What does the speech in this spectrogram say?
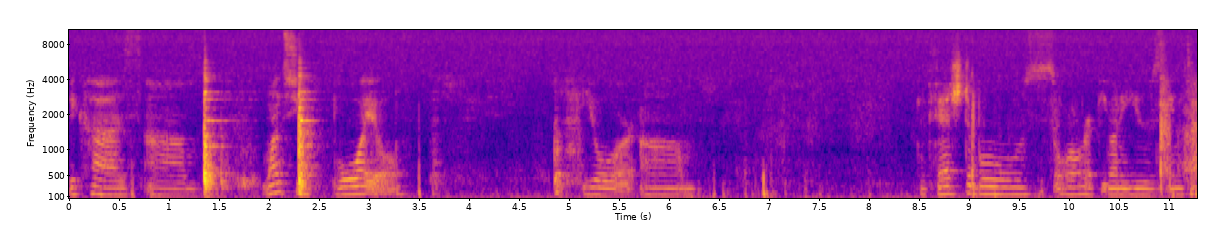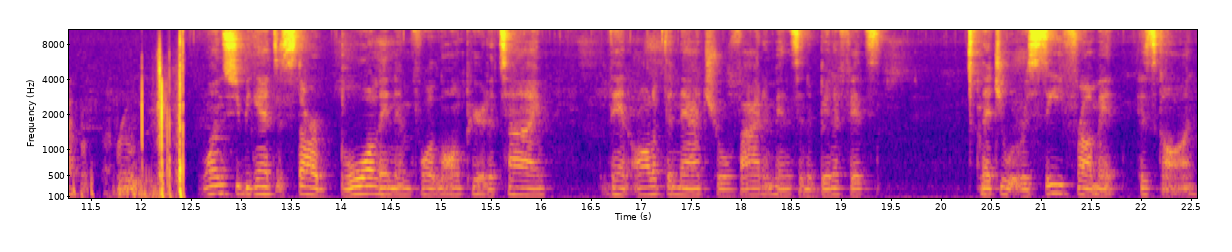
because um, once you boil your um, vegetables or if you're going to use any type of fruit, once you begin to start boiling them for a long period of time, then all of the natural vitamins and the benefits that you would receive from it is gone.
